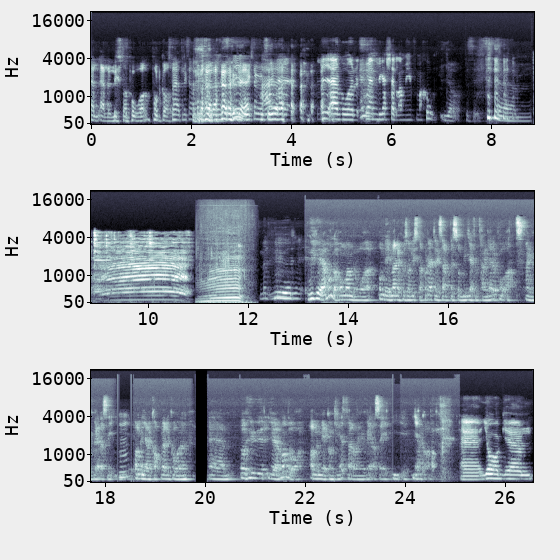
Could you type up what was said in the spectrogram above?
Eller, eller lyssna på podcasten här till exempel och höra, höra hur det är kan vi också göra. är- Vi är vår oändliga källa med information. Ja, precis. Ehm. Men hur, hur gör man då om, man då om det är människor som lyssnar på det här till exempel som blir jättetaggade på att engagera sig i Mm. ja, men gärna kapeln eller kåren. Ehm, och hur gör man då ja, mer konkret för att engagera sig i Järnkap? Eh, jag, ehm,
